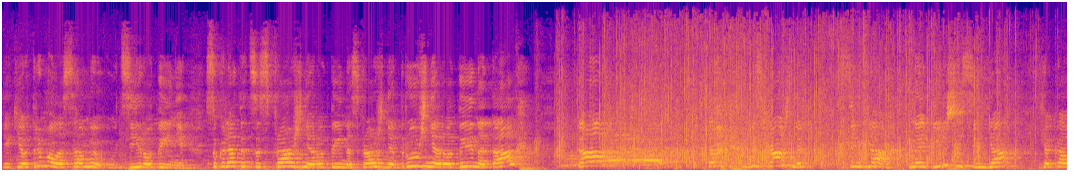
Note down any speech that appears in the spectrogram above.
які отримала саме у цій родині. Соколята це справжня родина, справжня дружня родина, так? Так. Так, ми справжня сім'я, найбільша сім'я, яка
